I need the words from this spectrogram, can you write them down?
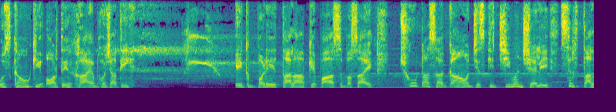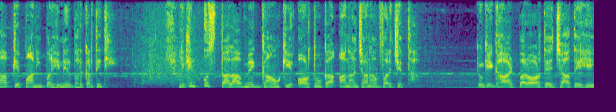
उस गाँव की औरतें गायब हो जाती हैं। एक बड़े तालाब के पास बसा एक छोटा सा गाँव जिसकी जीवन शैली सिर्फ़ तालाब के पानी पर ही निर्भर करती थी। लेकिन उस तालाब में गाँव की औरतों का आना जाना वर्जित था, क्योंकि घाट पर औरतें जाते ही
